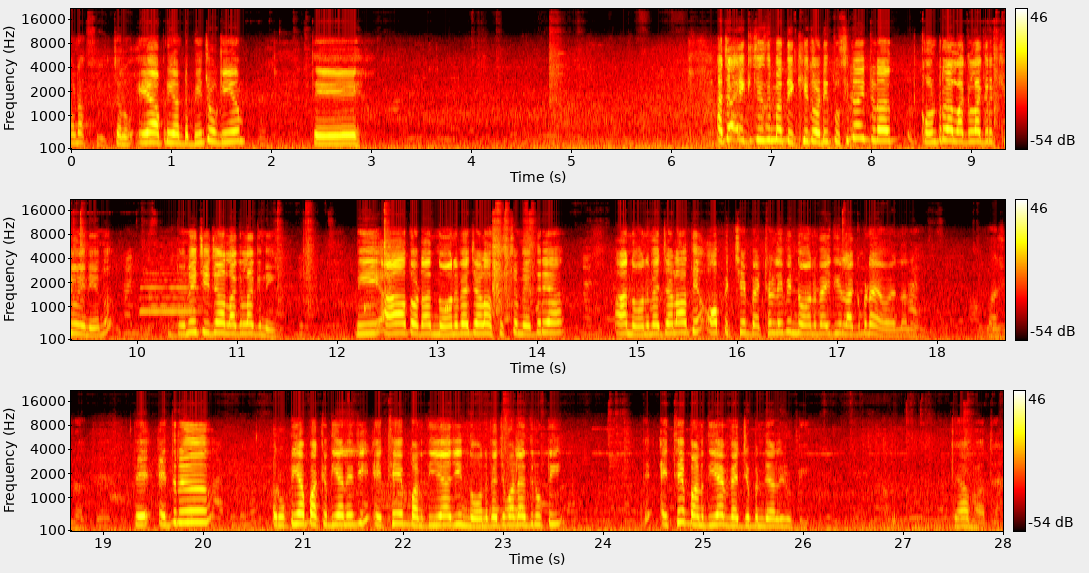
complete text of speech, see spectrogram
ਹਨਾ? ਚਲੋ ਇਹ ਆਪਣੀਆਂ ਡੱਬੀਆਂ 'ਚ ਹੋ ਗਈਆਂ। ਤੇ ਅੱਛਾ ਇੱਕ ਚੀਜ਼ ਮੈਂ ਦੇਖੀ ਤੁਹਾਡੀ ਤੁਸੀਂ ਨਾ ਜਿਹੜਾ ਕਾਊਂਟਰ ਅਲੱਗ-ਅਲੱਗ ਰੱਖੇ ਹੋਏ ਨੇ ਨਾ ਦੋਨੇ ਚੀਜ਼ਾਂ ਅਲੱਗ-ਅਲੱਗ ਨੇ। ਵੀ ਆ ਤੁਹਾਡਾ ਨਾਨ ਵੈਜ ਵਾਲਾ ਸਿਸਟਮ ਇੱਧਰ ਆ ਆ ਨਾਨ ਵੈਜ ਵਾਲਾ ਤੇ ਉਹ ਪਿੱਛੇ ਬੈਠਣ ਲਈ ਵੀ ਨਾਨ ਵੈਜ ਦੀ ਅਲੱਗ ਬਣਾਇਆ ਹੋਇਆ ਇਹਨਾਂ ਨੇ। ਤੇ ਇੱਧਰ ਰੋਟੀਆਂ ਪੱਕਦੀਆਂ ਨੇ ਜੀ। ਇੱਥੇ ਬਣਦੀ ਆ ਜੀ ਨਾਨ ਵੈਜ ਵਾਲਿਆਂ ਦੀ ਰੋਟੀ ਤੇ ਇੱਥੇ ਬਣਦੀ ਆ ਵੈਜ ਬੰਦਿਆਂ ਵਾਲੀ ਰੋਟੀ। ਕੀ ਬਾਤ ਹੈ।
